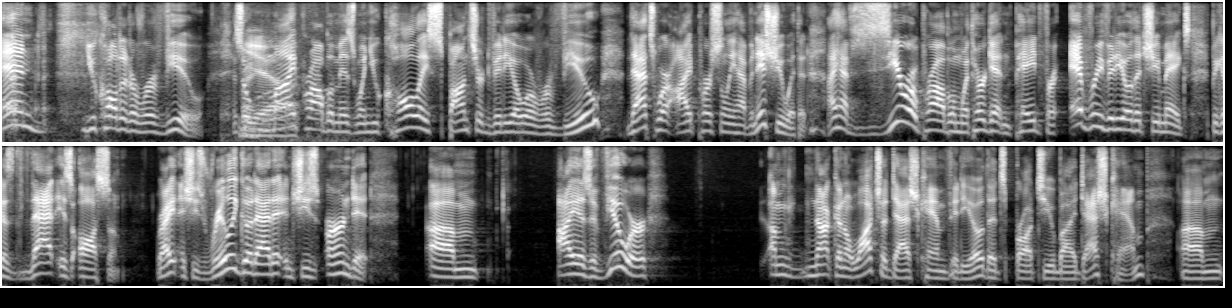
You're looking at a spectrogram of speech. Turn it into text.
and you called it a review. So yeah. my problem is when you call a sponsored video a review, that's where I personally have an issue with it. I have zero problem with her getting paid for every video that she makes because that is awesome, right? And she's really good at it and she's earned it. Um, I, as a viewer, I'm not going to watch a dash cam video that's brought to you by dash cam. Um,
